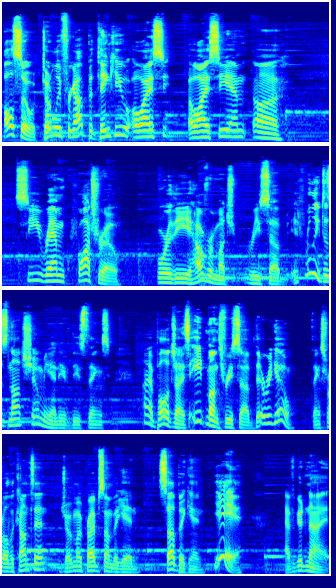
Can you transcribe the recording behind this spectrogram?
also, totally forgot, but thank you, OIC, OICM, uh, C Ram Quattro for the however much resub. It really does not show me any of these things. I apologize. Eight month resub. There we go. Thanks for all the content. Enjoy my Prime sub again. Sub again. Yeah. Have a good night.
